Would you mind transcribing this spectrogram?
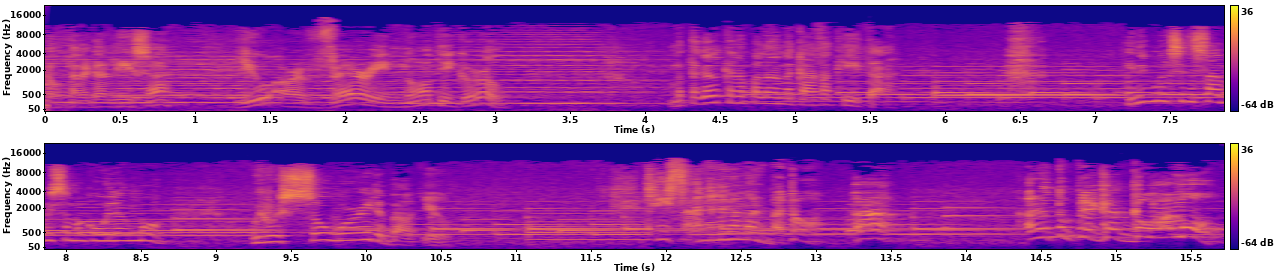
Ikaw talaga, Lisa. You are a very naughty girl. Matagal ka na pala nakakakita. Hindi mo lang sinasabi sa magulang mo. We were so worried about you. Lisa, ano na naman ba to? Ha? Ano itong pinagagawa mo?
